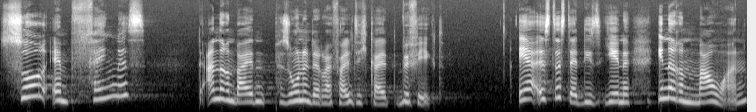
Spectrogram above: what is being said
zur Empfängnis der anderen beiden Personen der Dreifaltigkeit befähigt. Er ist es, der die, jene inneren Mauern,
